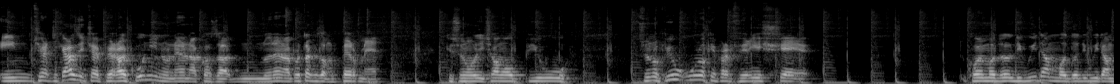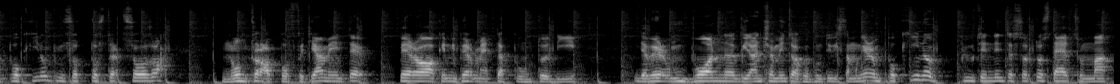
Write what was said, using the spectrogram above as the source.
in certi casi, cioè per alcuni non è una cosa, non è una brutta cosa, ma per me, che sono diciamo più, sono più uno che preferisce come modello di guida un modello di guida un pochino più sottosterzoso, non troppo effettivamente, però che mi permette appunto di, di avere un buon bilanciamento da quel punto di vista, magari un pochino più tendente a sottosterzo, ma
